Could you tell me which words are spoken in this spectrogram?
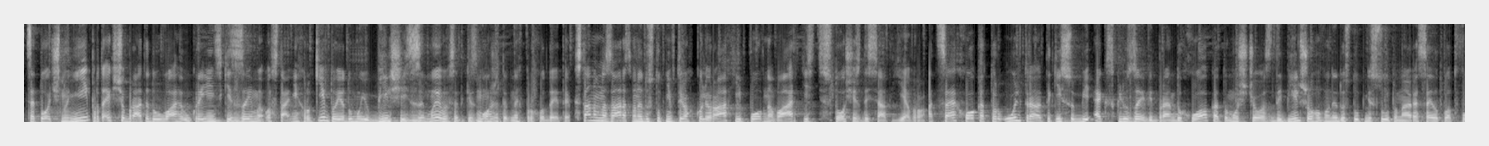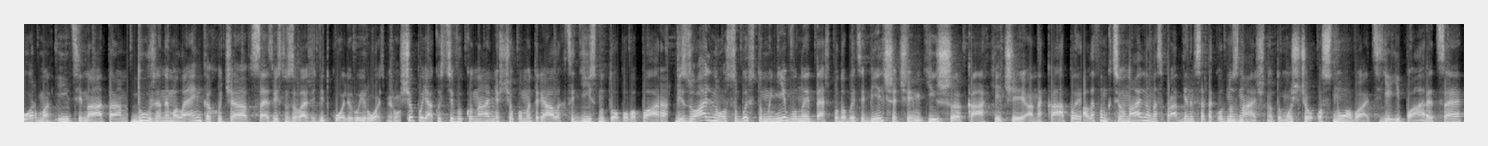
це точно ні. Проте, якщо брати до уваги українські зими останніх років, то я думаю, більшість зими ви все-таки зможете в них проходити. Станом на зараз вони доступні в трьох кольорах і повна вартість 160 євро. А це Hoka Tor Ultra, такий собі ексклюзив від бренду Hoka, тому що здебільшого вони доступні суто на ресейл платформах, і ціна там дуже немаленька, хоча все, звісно, залежить від кольору і розміру. Що по якості виконання, що по матеріалах, це дійсно топова пара. Візуально особисто мені вони теж подобаються більше, чим ті ж кахи чи анакапи, але функціонально насправді не все так однозначно, тому що основа цієї пари це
